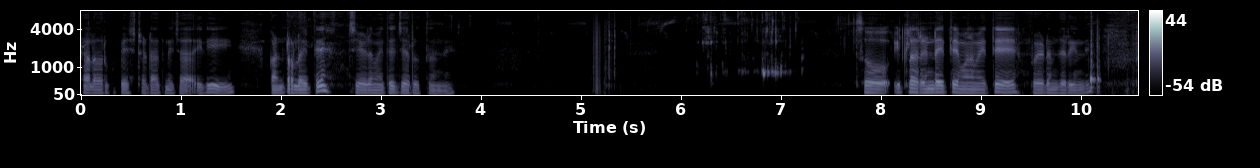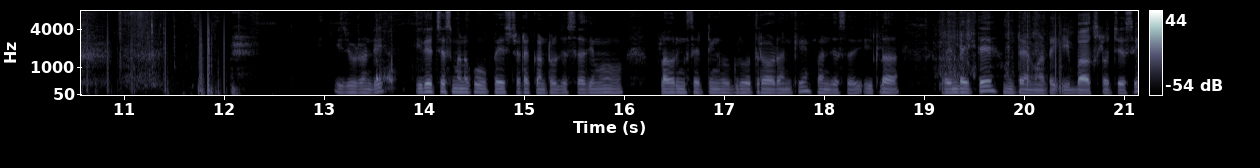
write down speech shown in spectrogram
చాలా వరకు పేస్ట్ అటాక్ని ఇది కంట్రోల్ అయితే చేయడం అయితే జరుగుతుంది. సో ఇట్లా రెండైతే మనమైతే పోయడం జరిగింది. ఇది చూడండి. ఇది వచ్చేసి మనకు పేస్ట్ అటాక్ కంట్రోల్ చేస్తుంది. అదేమో ఫ్లవరింగ్ సెట్టింగ్ గ్రోత్ రావడానికి పనిచేస్తుంది. ఇట్లా రెండైతే ఉంటాయన్నమాట ఉంటాయి అన్నమాట ఈ బాక్స్లో వచ్చేసి.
